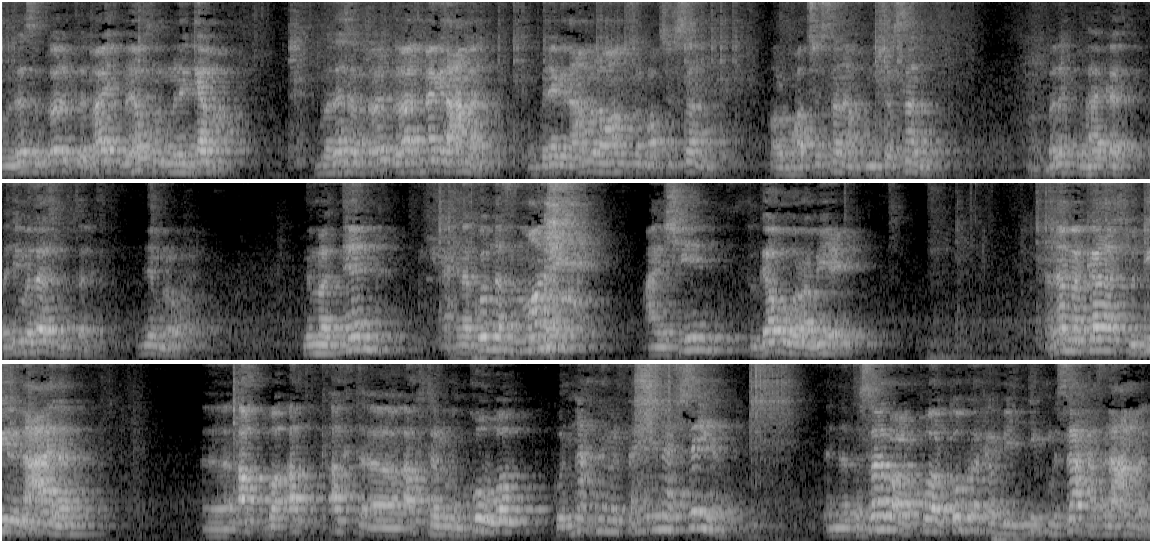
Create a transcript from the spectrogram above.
ومدرسة بتقول لك لغاية ما يخرج من الجامعة. المدرسة بتقول لك لغاية ما يجد عمل. ممكن يجد عمل وهو عنده 17 سنة أو 14 سنة أو 15 سنة. واخد بالك؟ وهكذا. فدي مدارس مختلفة. دي نمرة واحد. نمرة اثنين إحنا كنا في الماضي عايشين في جو ربيعي. لما كانت تدير العالم آه، أكت- آه، من قوة كنا إحنا مرتاحين نفسيا. لأن تسارع القوى الكبرى كان بيديك مساحة في العمل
